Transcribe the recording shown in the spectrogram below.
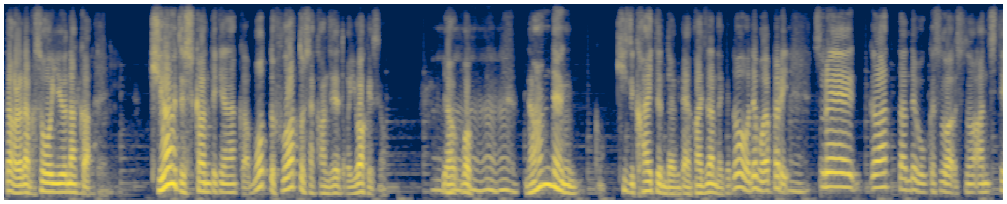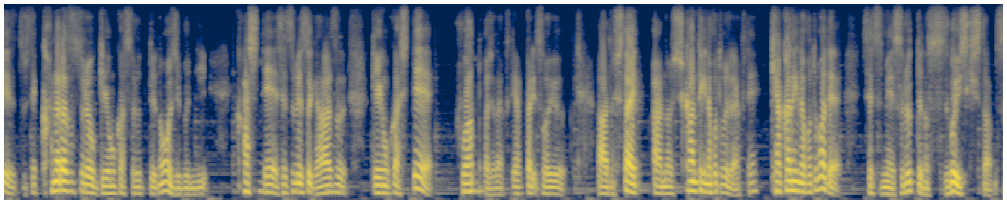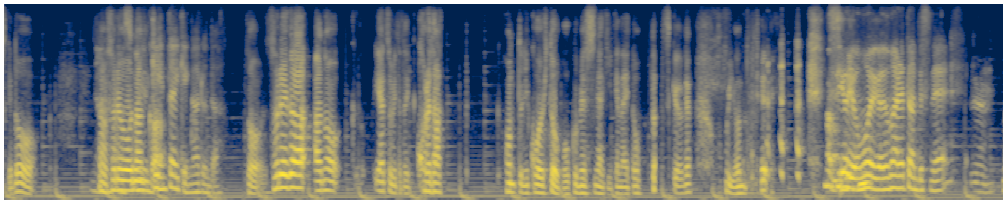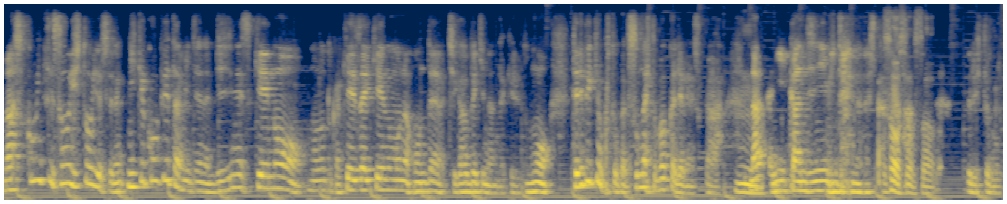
だからなんかそういうなんか、極めて主観的ななんか、もっとふわっとした感じでとか言うわけですよ。いやうんうんうんうん何年記事書いてんだよみたいな感じなんだけど、でもやっぱりうん。それがあったんで、僕はそのアンチテーゼとして必ずそれを言語化するっていうのを自分に課して、説明するとき必ず言語化して、ふわっとかじゃなくて、やっぱりそういうあの主体あの主観的な言葉じゃなくて、客観的な言葉で説明するっていうのをすごい意識したんですけど、だからそれをなんかそういう原体験があるんだ。そう。それがあのやつを見たとき、これだ、本当にこういう人を撲滅しなきゃいけないと思ったんですけどね、本読んでて。ま あ強い思いが生まれたんですね。マスコミってそういう人多いですよね。日経コンピューターみたいなビジネス系のものとか経済系のものは本来は違うべきなんだけれども、テレビ局とかでそんな人ばっかじゃないですか。うんなんかいい感じにみたいな話とかそうそうそう。する人が多い。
